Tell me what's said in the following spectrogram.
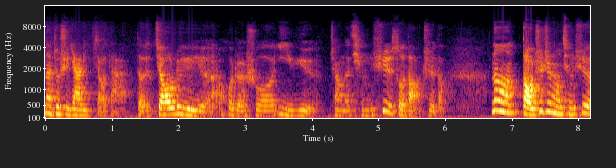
那就是压力比较大的焦虑或者说抑郁这样的情绪所导致的。那导致这种情绪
